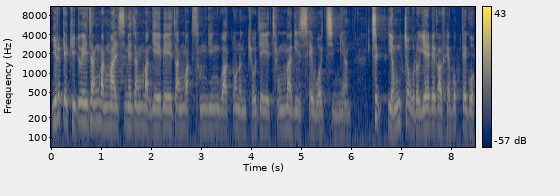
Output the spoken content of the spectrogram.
이렇게 기도의 장막, 말씀의 장막, 예배의 장막, 섬김과 또는 교제의 장막이 세워지면 즉 영적으로 예배가 회복되고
